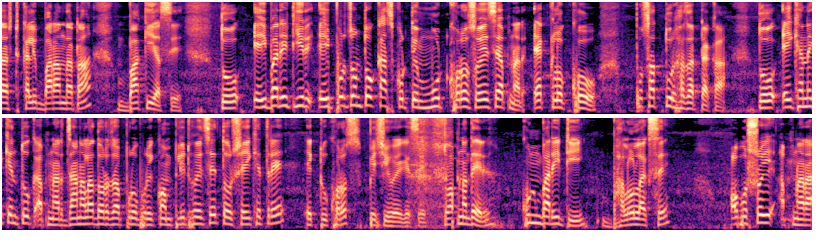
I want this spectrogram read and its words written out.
জাস্ট খালি বারান্দাটা বাকি আছে। তো এই বাড়িটির এই পর্যন্ত কাজ করতে মোট খরচ হয়েছে আপনার এক লক্ষ পঁচাত্তর হাজার টাকা। তো এইখানে কিন্তু আপনার জানালা দরজা পুরোপুরি কমপ্লিট হয়েছে, তো সেই ক্ষেত্রে একটু খরচ বেশি হয়ে গেছে। তো আপনাদের কোন বাড়িটি ভালো লাগছে, অবশ্যই আপনারা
